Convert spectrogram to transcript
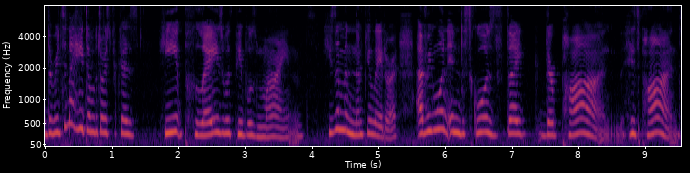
the reason I hate Dumbledore is because he plays with people's minds. He's a manipulator. Everyone in the school is like their pawn, his pawns,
